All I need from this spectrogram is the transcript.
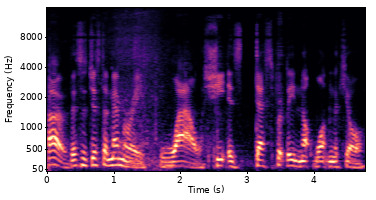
Oh, this is just a memory. Wow, she is desperately not wanting the cure.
